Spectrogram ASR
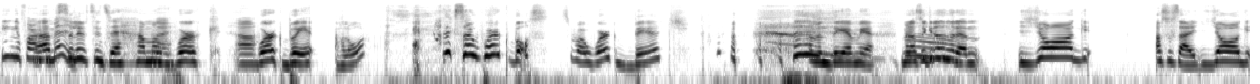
Ingen fara med mig. Absolut inte, I'm a Nej. work, Ja. work bi- hallå? liksom work boss, som bara work bitch. ja men det med. Men alltså grejen är den, jag, alltså så här, jag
